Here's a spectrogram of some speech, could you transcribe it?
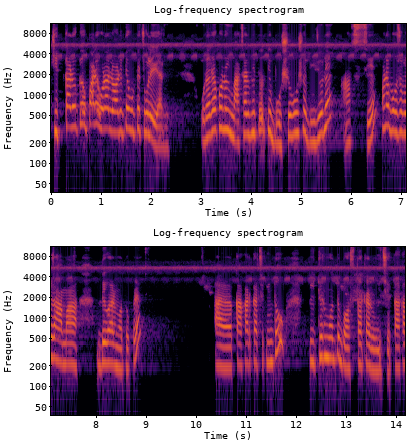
চিৎকারও কেউ পারে, ওরা লরিতে উঠে চলে যাবে। ওরা যখন ওই মাচার ভিতর দিয়ে বসে বসে দুজনে আসছে মানে বসে বসে হামা দেওয়ার মতো করে, আর কাকার কাছে কিন্তু পিঠের মধ্যে বস্তাটা রয়েছে। কাকা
